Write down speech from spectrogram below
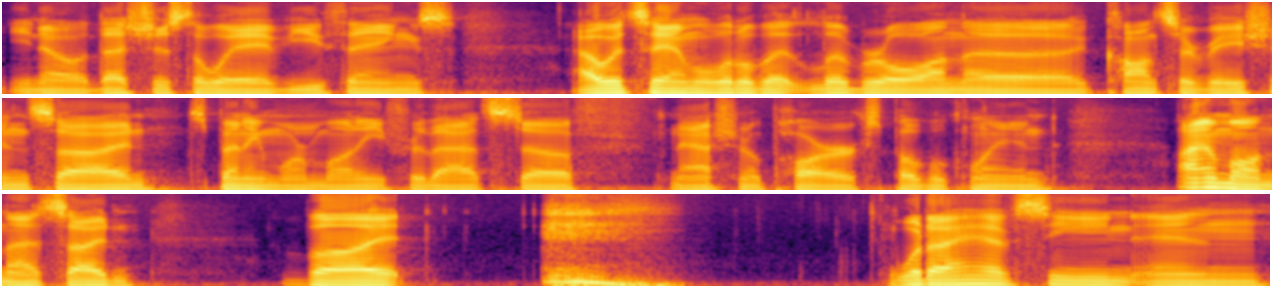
You know, that's just the way I view things. I would say I'm a little bit liberal on the conservation side, spending more money for that stuff, national parks, public land. I'm on that side. But what I have seen in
